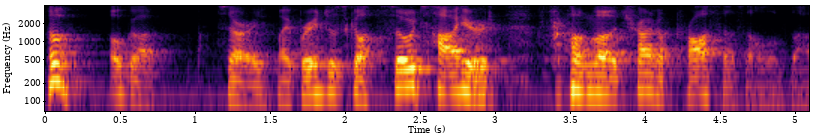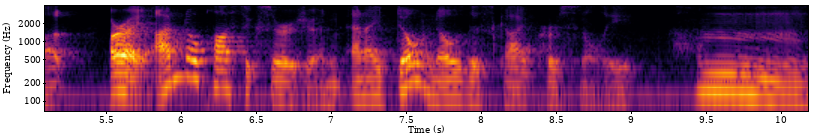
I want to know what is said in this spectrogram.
Oh, oh god. Sorry, my brain just got so tired from uh, trying to process all of that. Alright, I'm no plastic surgeon, and I don't know this guy personally. Hmm,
